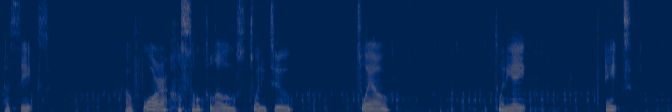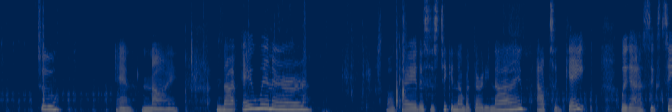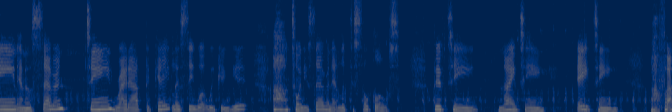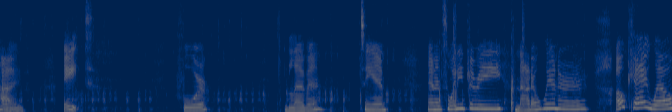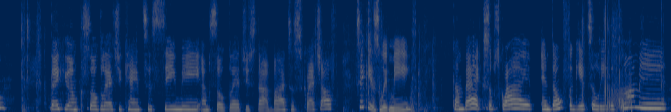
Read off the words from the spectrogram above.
a six, a 4. I'm so close. 22, 12, 28, 8, 2, and 9. Not a winner. Okay, this is ticket number 39. Out to gate. We got a 16 and a 17 right out the gate. Let's see what we can get. Oh, 27. That looked so close. 15, 19, 18, 5, 8, 4, 11, 10, and a 23. Not a winner. Okay, well, thank you. I'm so glad you came to see me. I'm so glad you stopped by to scratch off tickets with me. Come back, subscribe, and don't forget to leave a comment.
